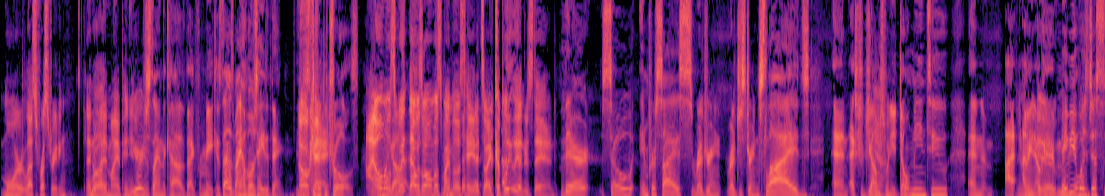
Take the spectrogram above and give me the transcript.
more less frustrating. In, Well, in my opinion, You're just laying the cat out of the bag for me because that was my most hated thing. Okay. controls. I Oh almost went, that was almost my most hated, so I completely understand. They're so imprecise, registering, registering slides and extra jumps Yeah. when you don't mean to. And I, I mean, okay, maybe it was just,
